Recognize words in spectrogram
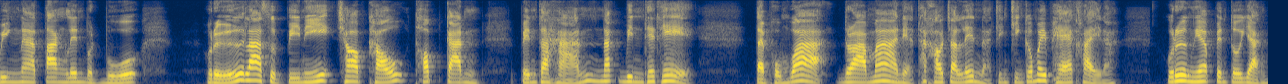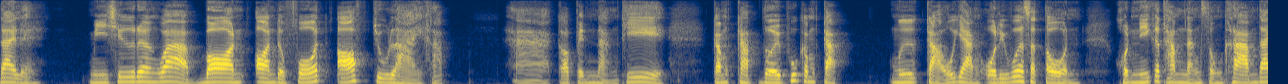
วิ่งหน้าตั้งเล่นบทบู๊หรือล่าสุดปีนี้ชอบเขาTop Gun เป็นทหารนักบินเท่ๆ แต่ผมว่าดราม่าเนี่ยถ้าเขาจะเล่นน่ะ จริง ๆ ก็ไม่แพ้ใครนะ เรื่องนี้เป็นตัวอย่างได้เลย มีชื่อเรื่องว่า Born on the 4th of July ครับ อ่า ก็เป็นหนังที่กำกับโดยผู้กำกับมือเก๋าอย่างโอลิเวอร์สโตน คนนี้ก็ทำหนังสงครามได้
